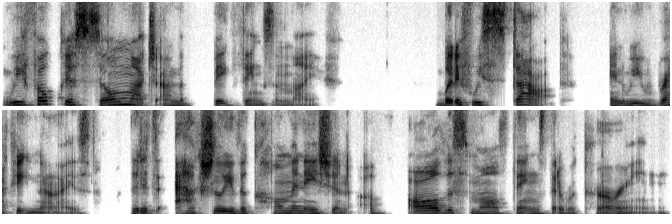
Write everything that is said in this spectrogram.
We focus so much on the big things in life. But if we stop and we recognize that it's actually the culmination of all the small things that are occurring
